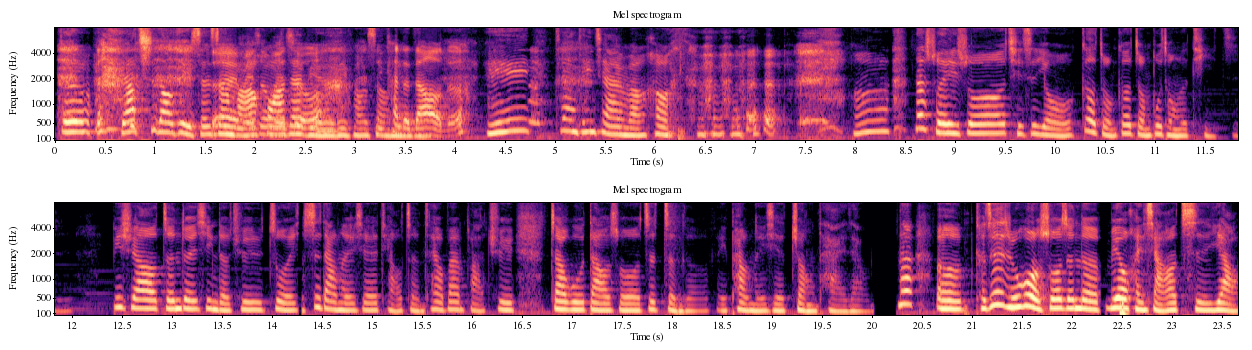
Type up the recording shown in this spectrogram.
对，就不要吃到自己身上，把它花在别的地方上，看得到的，哎、欸，这样听起来蛮好的，啊，那所以说，其实有各种各种不同的体质。必须要针对性的去做适当的一些调整，才有办法去照顾到说这整个肥胖的一些状态这样。那呃，可是如果说真的没有很想要吃药，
